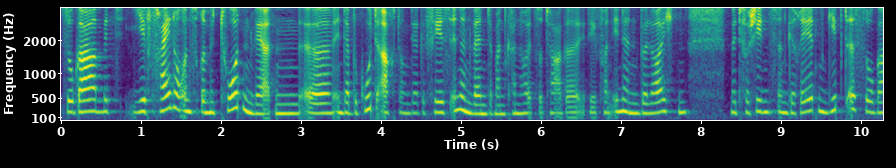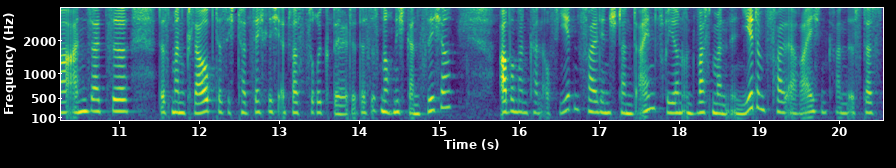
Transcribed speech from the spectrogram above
sogar mit, je feiner unsere Methoden werden äh, in der Begutachtung der Gefäßinnenwände, man kann heutzutage die von innen beleuchten mit verschiedensten Geräten, gibt es sogar Ansätze, dass man glaubt, dass sich tatsächlich etwas zurückbildet. Das ist noch nicht ganz sicher, aber man kann auf jeden Fall den Stand einfrieren. Und was man in jedem Fall erreichen kann, ist, dass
